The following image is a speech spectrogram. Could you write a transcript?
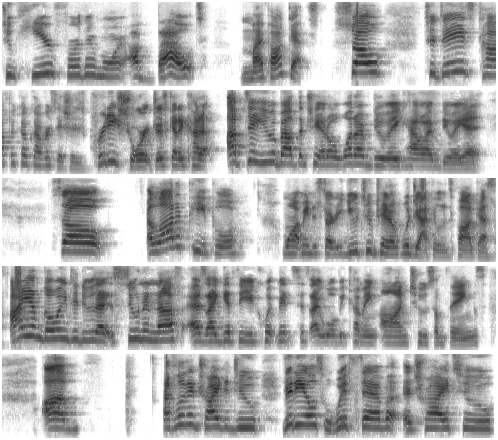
to hear furthermore about my podcast. So today's topic of conversation is pretty short. Just going to kind of update you about the channel, what I'm doing, how I'm doing it. So a lot of people want me to start a YouTube channel with Jackie Lynn's podcast. I am going to do that soon enough as I get the equipment since I will be coming on to some things. Um, I've learned to try to do videos with them and try to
